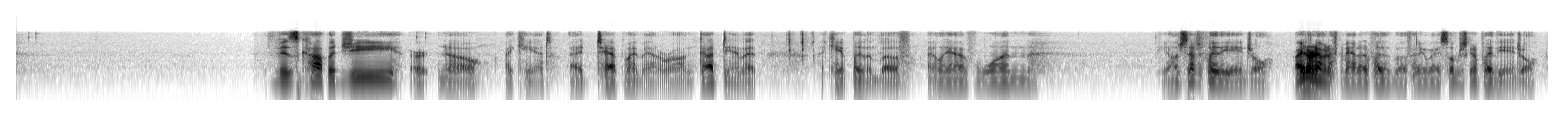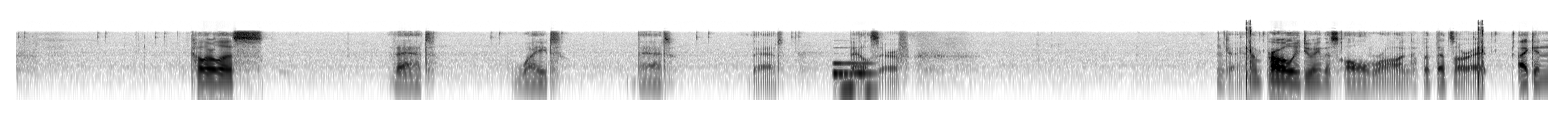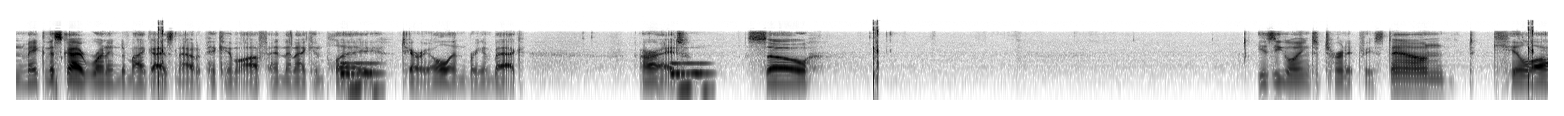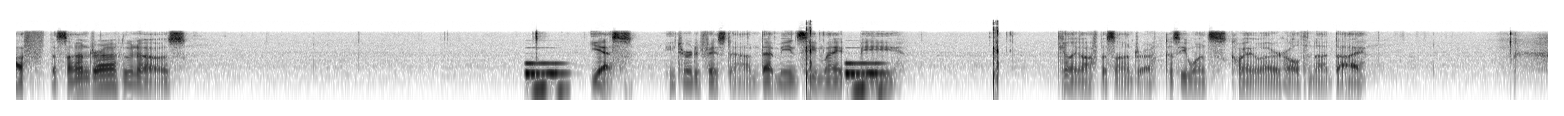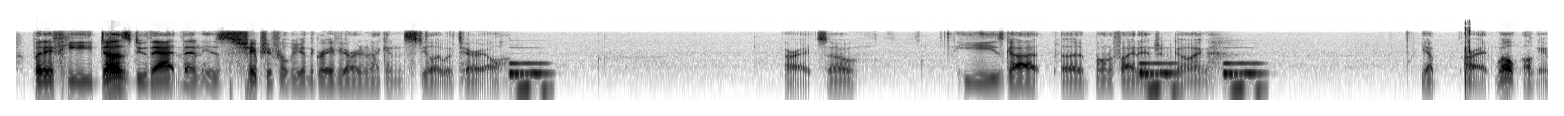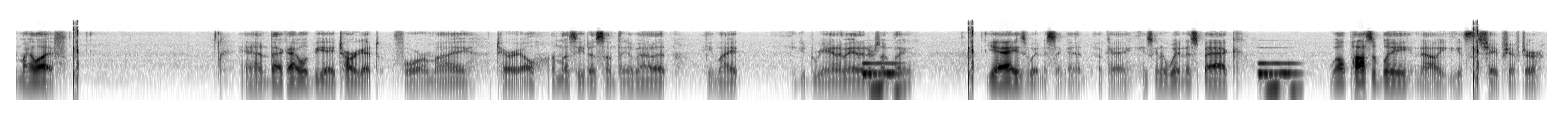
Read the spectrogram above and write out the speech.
Vizkopa G, or no, I can't. I tapped my mana wrong. God damn it. I can't play them both. I only have one. Yeah, I'll just have to play the Angel. I don't have enough mana to play them both anyway, so I'm just going to play the Angel. Colorless, that, white, that, that, Battle Seraph. Okay, I'm probably doing this all wrong, but that's alright. I can make this guy run into my guys now to pick him off, and then I can play Tariel and bring him back. Alright, so is he going to turn it face down to kill off Basandra? Who knows? Yes, he turned it face down. That means he might be killing off Basandra because he wants Coiling to not die. But if he does do that, then his shapeshifter will be in the graveyard and I can steal it with Tariel. Alright, so he's got a bona fide engine going. Yep, alright, well, I'll gain my life. And that guy will be a target for my Unless he does something about it. He might. He could reanimate it or something. Yeah, he's witnessing it. Okay, he's going to witness back. Well, possibly, no, he gets the shapeshifter.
